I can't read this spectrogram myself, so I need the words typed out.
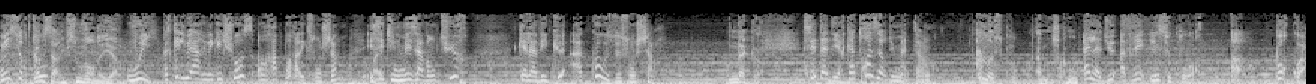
Mais surtout, Comme ça arrive souvent d'ailleurs. oui, parce qu'il lui est arrivé quelque chose en rapport avec son chat, et Ouais. c'est une mésaventure qu'elle a vécue à cause de son chat. D'accord. C'est-à-dire qu'à 3 heures du matin, à Moscou, À Moscou. elle a dû appeler les secours. Ah. Pourquoi?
